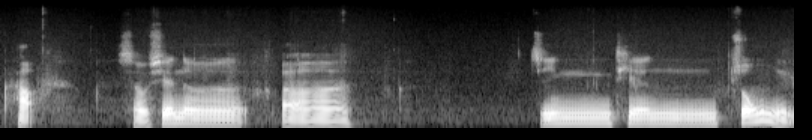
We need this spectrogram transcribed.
好，首先呢，呃，今天中午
